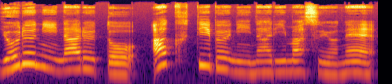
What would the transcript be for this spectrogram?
夜になるとアクティブになりますよね。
